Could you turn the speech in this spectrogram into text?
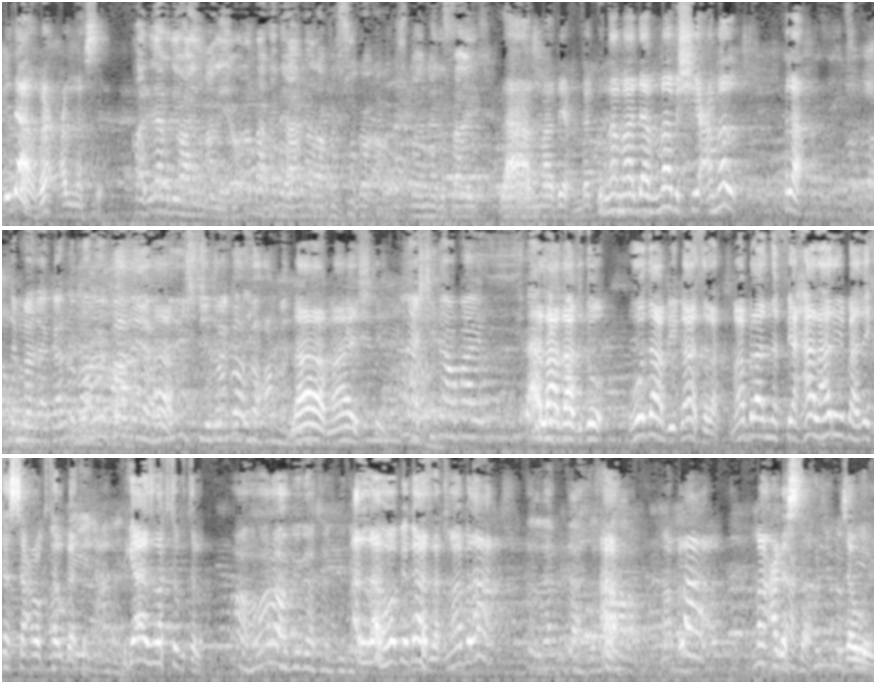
يدافع عن نفسه قال ولا ما كذا يعني السوق لا ما دي عندك قلنا ما دام ما بالشي عمل لا لما ذا قال يشتي ما بعمل لا ما يشتي لا يشتي لا لا ذاك دو هو ذا بيقاتلك ما بلا انه في حال هريبه ذيك الساعة وقت القتل جاز لك تقتله آه ولا بيقاتل الله هو بيقاتلك ما بلا ما بلا ما عقسته زوج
